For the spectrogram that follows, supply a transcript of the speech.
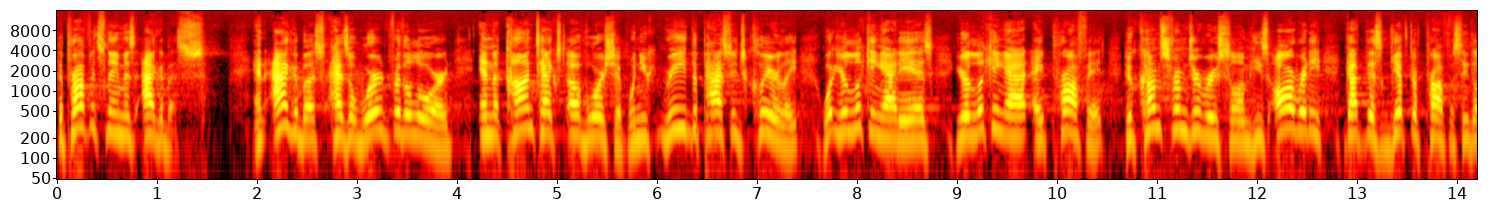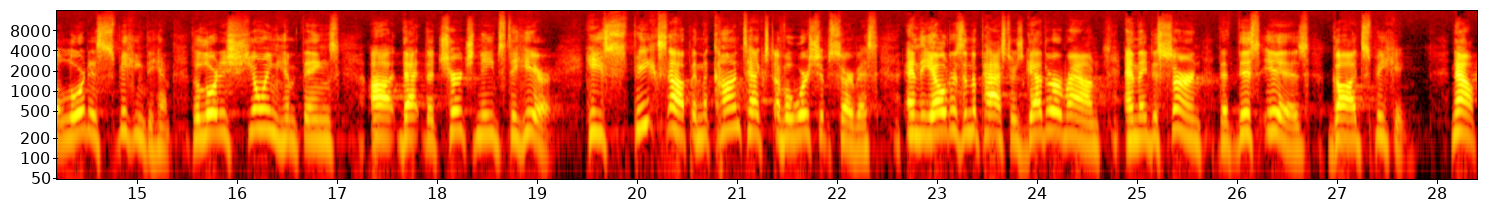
The prophet's name is Agabus. And Agabus has a word for the Lord in the context of worship. When you read the passage clearly, what you're looking at is you're looking at a prophet who comes from Jerusalem. He's already got this gift of prophecy. The Lord is speaking to him, the Lord is showing him things uh, that the church needs to hear. He speaks up in the context of a worship service, and the elders and the pastors gather around and they discern that this is God speaking. Now,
